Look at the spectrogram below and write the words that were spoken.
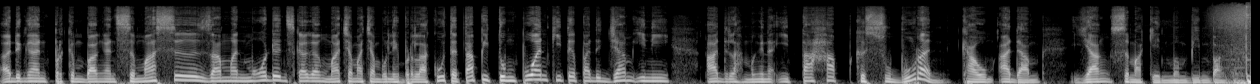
Uh, dengan perkembangan semasa zaman moden sekarang macam-macam boleh berlaku. Tetapi tumpuan kita pada jam ini adalah mengenai tahap kesuburan kaum Adam yang semakin membimbangkan.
